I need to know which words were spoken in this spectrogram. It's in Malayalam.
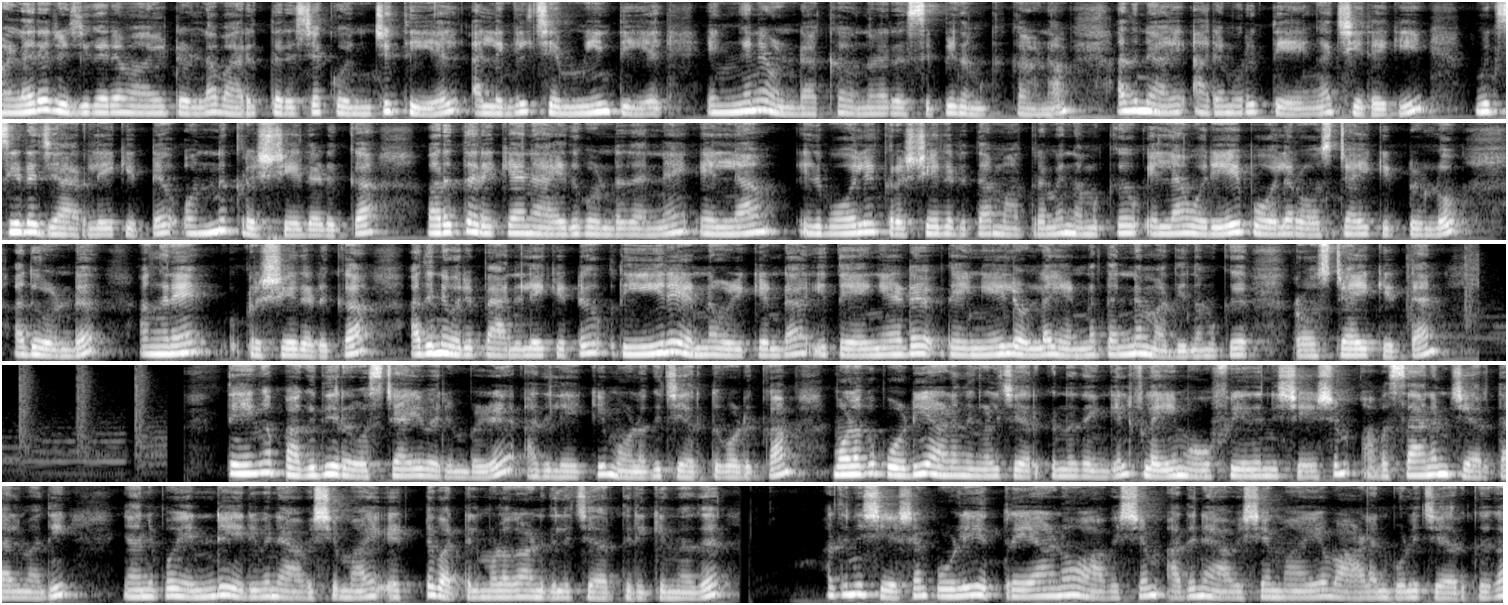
വളരെ രുചികരമായിട്ടുള്ള വറുത്തരച്ച കൊഞ്ചു തീയൽ അല്ലെങ്കിൽ ചെമ്മീൻ തീയൽ എങ്ങനെ ഉണ്ടാക്കുക എന്നുള്ള റെസിപ്പി നമുക്ക് കാണാം. അതിനായി അരമുറി തേങ്ങ ചിരകി മിക്സിയുടെ ജാറിലേക്കിട്ട് ഒന്ന് ക്രഷ് ചെയ്തെടുക്കുക. വറുത്തരയ്ക്കാനായത് കൊണ്ട് തന്നെ എല്ലാം ഇതുപോലെ ക്രഷ് ചെയ്തെടുത്താൽ മാത്രമേ നമുക്ക് എല്ലാം ഒരേപോലെ റോസ്റ്റായി കിട്ടുള്ളൂ. അതുകൊണ്ട് അങ്ങനെ ക്രഷ് ചെയ്തെടുക്കുക. അതിനെ ഒരു പാനിലേക്കിട്ട് തീരെ എണ്ണ ഒഴിക്കേണ്ട ഈ തേങ്ങയുടെ തേങ്ങയിലുള്ള എണ്ണ തന്നെ മതി നമുക്ക് റോസ്റ്റായി കിട്ടാൻ. തേങ്ങ പകുതി റോസ്റ്റായി വരുമ്പോൾ അതിലേക്ക് മുളക് ചേർത്ത് കൊടുക്കാം. മുളക് പൊടിയാണ് നിങ്ങൾ ചേർക്കുന്നതെങ്കിൽ ഫ്ലെയിം ഓഫ് ചെയ്തതിന് ശേഷം അവസാനം ചേർത്താൽ മതി. ഞാനിപ്പോൾ എന്റെ എരിവിന് ആവശ്യമായി എട്ട് വറ്റൽമുളകാണ് ഇതിൽ ചേർത്തിരിക്കുന്നത്. അതിനുശേഷം പുളി എത്രയാണോ ആവശ്യം അതിനാവശ്യമായ വാളൻ പുളി ചേർക്കുക.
